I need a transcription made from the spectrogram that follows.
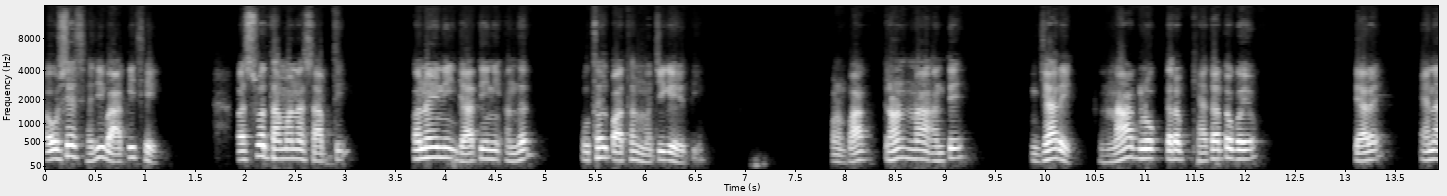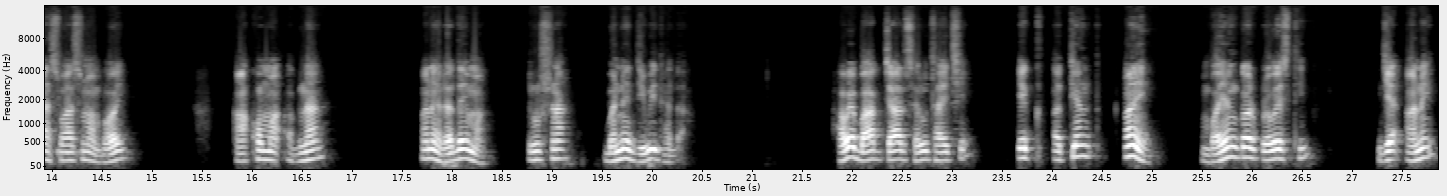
અવશેષ હજી બાકી છે. અશ્વત્થામાના સાપથી અનયની જાતિની અંદર ઉથલપાથલ મચી ગઈ હતી. પણ ભાગ ત્રણના અંતે જ્યારે નાગલોક તરફ ખેંચાતો ગયો, ત્યારે એના શ્વાસમાં ભય, આંખોમાં અજ્ઞાન અને હૃદયમાં તૃષ્ણા બંને જીવિત હતા. હવે ભાગ ચાર શરૂ થાય છે. એક અત્યંત અને ભયંકર પ્રવેશથી જ્યાં અને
